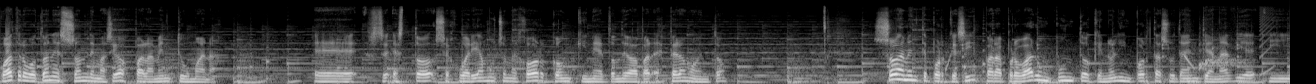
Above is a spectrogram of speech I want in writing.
Cuatro botones son demasiados para la mente humana. Eh, esto se jugaría mucho mejor con Kinect. ¿Dónde va a parar? Espera un momento. Solamente porque sí, para probar un punto que no le importa absolutamente a nadie y...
